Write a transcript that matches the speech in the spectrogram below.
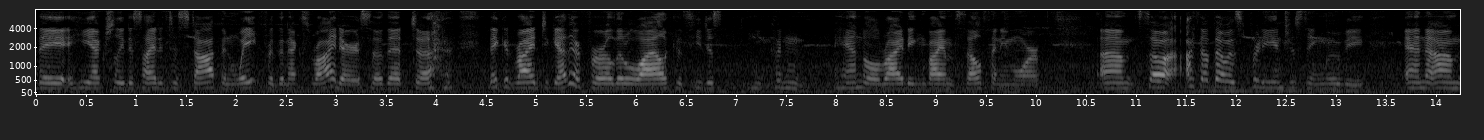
they he actually decided to stop and wait for the next rider so that uh, they could ride together for a little while because he just he couldn't handle riding by himself anymore. Um, so I thought that was a pretty interesting movie and um,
